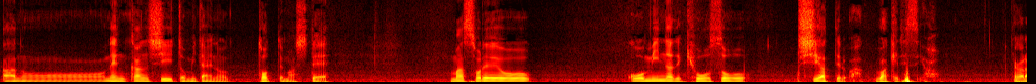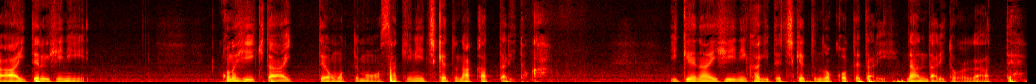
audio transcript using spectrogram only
あのー、年間シートみたいのを取ってましてまあそれをこうみんなで競争し合ってるわけですよ。だから空いてる日にこの日行きたいって思っても先にチケットなかったりとか行けない日に限ってチケット残ってたりなんだりとかがあって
